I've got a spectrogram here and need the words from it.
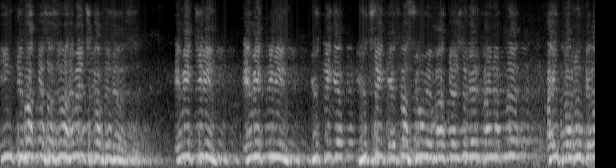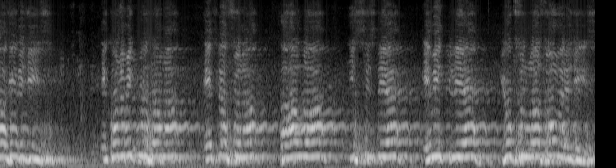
intibak yasasını hemen çıkartacağız. Emekçinin, emeklinin yüksek, yüksek enflasyon ve makyajlı veri kaynaklı kayıplarını telafi edeceğiz. Ekonomik buhrana, enflasyona, pahalılığa, işsizliğe, emekliliğe, yoksulluğa son vereceğiz.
